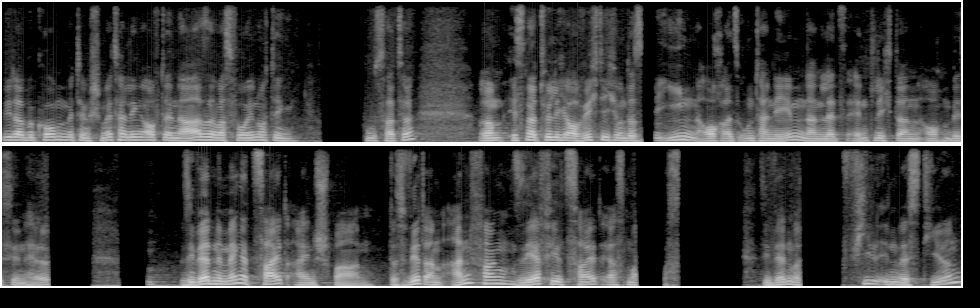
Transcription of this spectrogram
wieder bekommen mit dem Schmetterling auf der Nase, was vorhin noch den Fuß hatte. Ähm, ist natürlich auch wichtig und das wir Ihnen auch als Unternehmen dann letztendlich dann auch ein bisschen helfen. Sie werden eine Menge Zeit einsparen. Das wird am Anfang sehr viel Zeit erstmal kosten. Sie werden viel investieren.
